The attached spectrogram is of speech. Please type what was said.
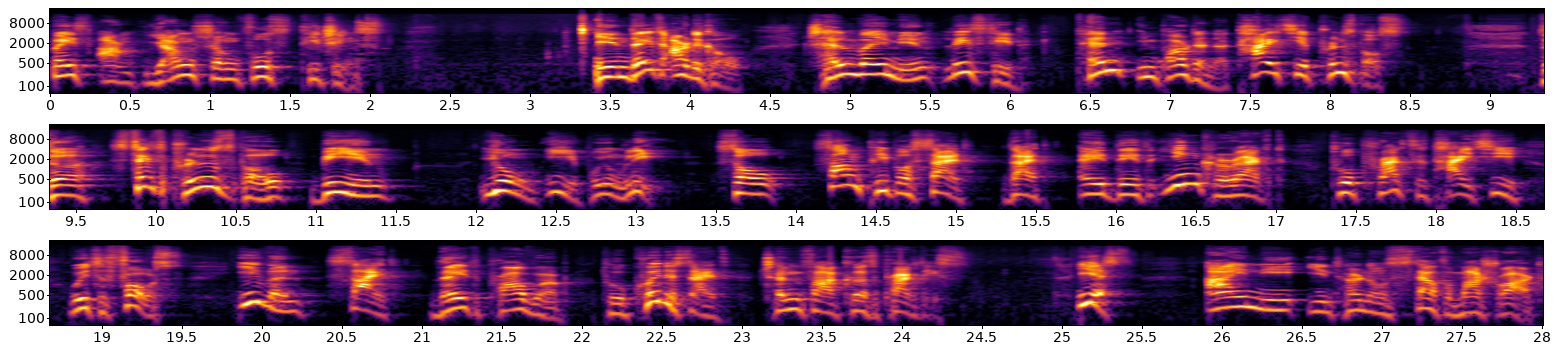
based on Yang Chengfu's teachings. In this article, Chen Weiming listed 10 important Tai Chi principles, the sixth principle being 用意不用力. So some people said that it is incorrect to practice Tai Chi with force, even cite this proverb to criticize Chen Fake's practice. Yes, any internal self martial art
